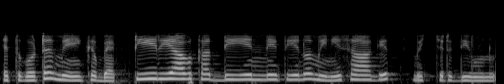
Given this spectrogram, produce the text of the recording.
එතකොට මේක බැක්ටීරියාවකත් DNA තියෙනවා මිනිසාගෙත් මෙච්චර දියුණු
